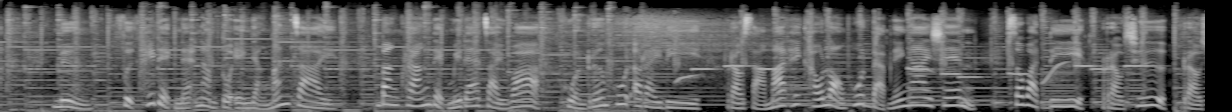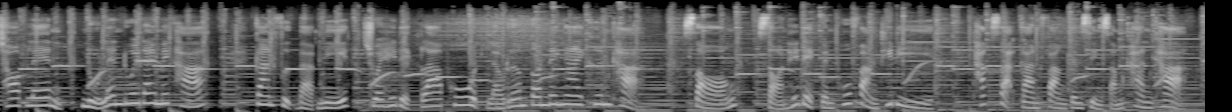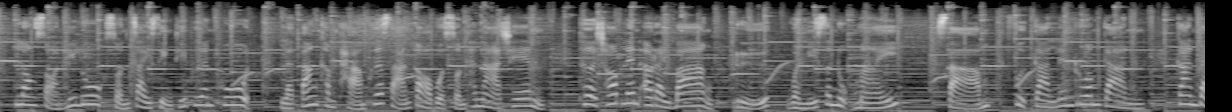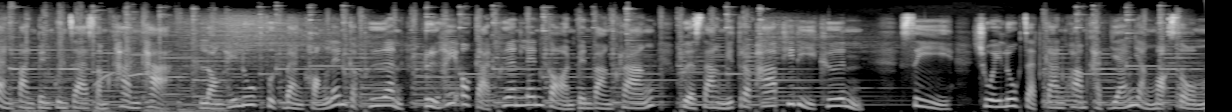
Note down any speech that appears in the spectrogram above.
1. ฝึกให้เด็กแนะนำตัวเองอย่างมั่นใจ บางครั้งเด็กไม่แน่ใจว่าควรเริ่มพูดอะไรดี เราสามารถให้เขาลองพูดแบบง่ายๆ เช่น สวัสดี เราชื่อ เราชอบเล่น หนูเล่นด้วยได้ไหมคะ การฝึกแบบนี้ช่วยให้เด็กกล้าพูดแล้วเริ่มต้นได้ง่ายขึ้นค่ะ 2. สอนให้เด็กเป็นผู้ฟังที่ดี ทักษะการฟังเป็นสิ่งสำคัญค่ะ ลองสอนให้ลูกสนใจสิ่งที่เพื่อนพูด และตั้งคำถามเพื่อสารต่อบทสนทนาเช่น เธอชอบเล่นอะไรบ้าง หรือวันนี้สนุกไหม 3. ฝึกการเล่นร่วมกัน การแบ่งปันเป็นกุญแจสำคัญค่ะ ลองให้ลูกฝึกแบ่งของเล่นกับเพื่อน หรือให้โอกาสเพื่อนเล่นก่อนเป็นบางครั้ง เพื่อสร้างมิตรภาพที่ดีขึ้น 4. ช่วยลูกจัดการความขัดแย้งอย่างเหมาะสม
